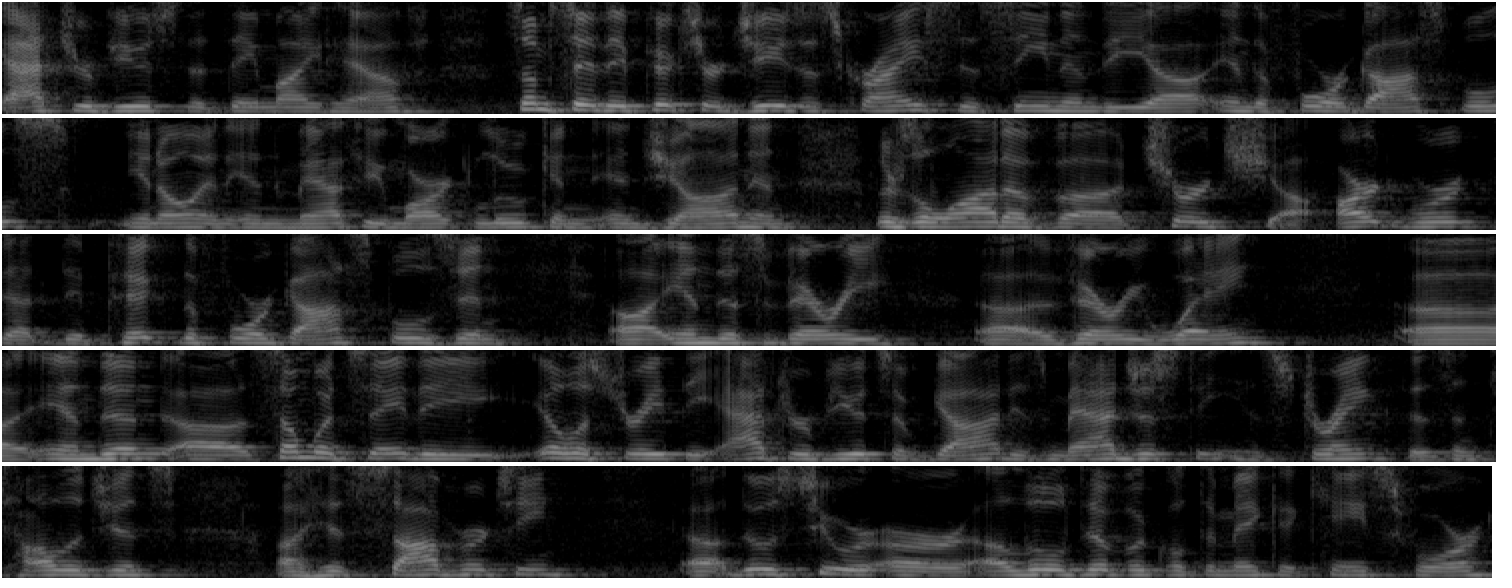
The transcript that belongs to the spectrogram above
attributes that they might have. Some say they picture Jesus Christ as seen in the, uh, in the four Gospels, you know, in, in Matthew, Mark, Luke, and, and John. And there's a lot of uh, church uh, artwork that depict the four Gospels in, uh, in this very, very way. Uh, and then uh, some would say they illustrate the attributes of God his majesty, his strength, his intelligence, uh, his sovereignty. Uh, those two are, are, a little difficult to make a case for.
